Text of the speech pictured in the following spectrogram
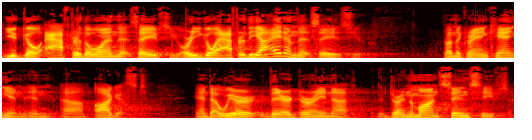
You go after the one that saves you, or you go after the item that saves you. on the Grand Canyon in um, August, and uh, we were there during uh, during the monsoon season.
